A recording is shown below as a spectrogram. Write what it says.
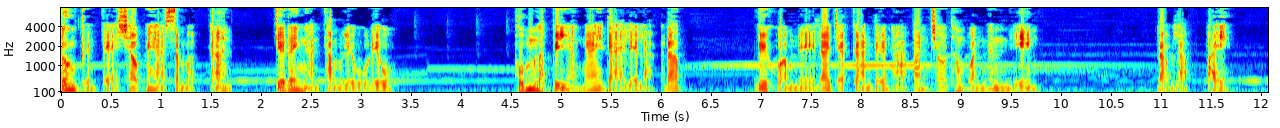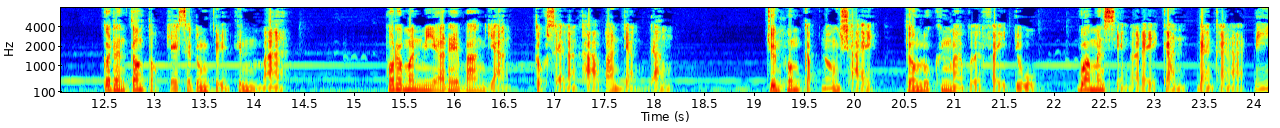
ต้องตื่นแต่เช้าไปหาสมัครงานจะได้งานทำเร็วๆ ผมหลับไปอย่างง่ายดายเลยล่ะครับ ด้วยความเหนื่อยล้าจากการเดินหาบ้านเช่าทั้งวันนั่นเอง หลับๆไป ก็ดันต้องตกใจสะดุ้งตื่นขึ้นมาเพราะมันมีอะไรบางอย่างตกใส่หลังคาบ้านอย่างดัง จนผมกับน้องชายต้องลุกขึ้นมาเปิดไฟดู ว่ามันเสียงอะไรกันดังขนาดนี้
